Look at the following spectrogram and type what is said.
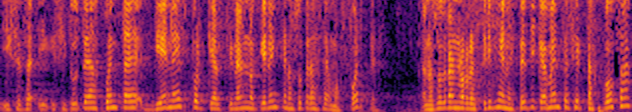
y, si tú te das cuenta, bien es porque al final no quieren que nosotras seamos fuertes. A nosotras nos restringen estéticamente ciertas cosas.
